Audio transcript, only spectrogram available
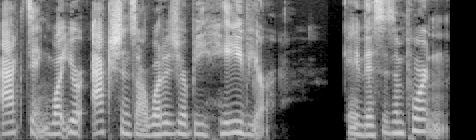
acting, what your actions are, what is your behavior. Okay, this is important.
